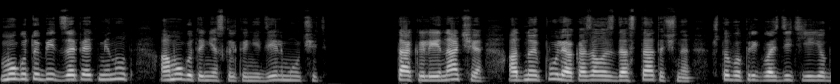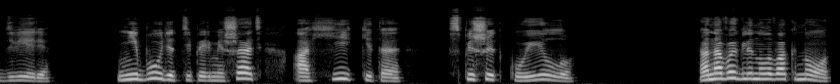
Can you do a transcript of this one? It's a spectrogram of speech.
Могут убить за пять минут, а могут и несколько недель мучить. Так или иначе, одной пули оказалось достаточно, чтобы пригвоздить ее к двери. Не будет теперь мешать, а Хикки-то спешит к Уиллу. Она выглянула в окно,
